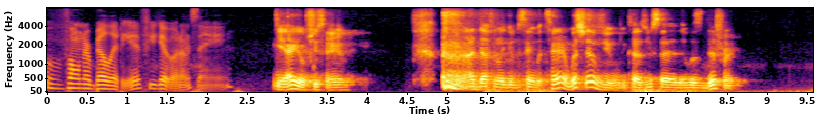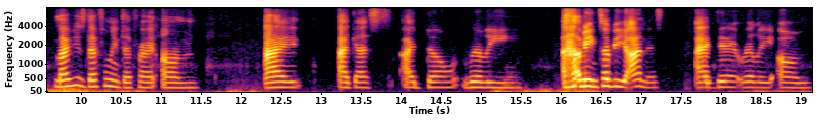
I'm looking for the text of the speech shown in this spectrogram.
vulnerability if you get what i'm saying Yeah, I get what you're saying. I definitely get the same. But Taryn, what's your view? Because you said it was different. My view is definitely different. Um, I, I guess I don't really. I mean, to be honest, I didn't really um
